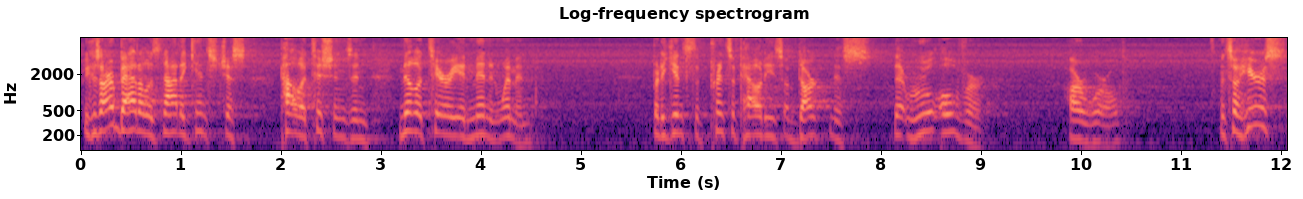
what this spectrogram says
Because our battle is not against just politicians and military and men and women but against the principalities of darkness that rule over our world. And so here's,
